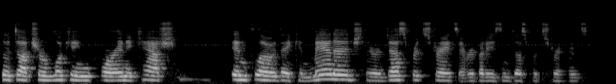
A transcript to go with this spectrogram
The Dutch are looking for any cash inflow they can manage. They're in desperate straits. Everybody's in desperate straits.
